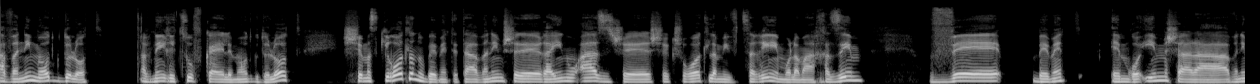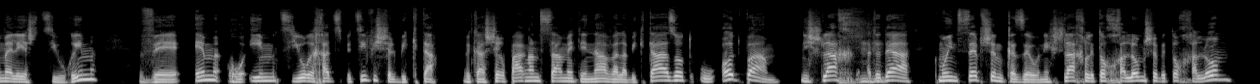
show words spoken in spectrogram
אבנים מאוד גדולות אבני ריצוף כאלה מאוד גדולות שמזכירות לנו באמת את האבנים שראינו אז ש, שקשורות למבצרים או למאחזים ובאמת הם רואים שעל האבנים האלה יש ציורים והם רואים ציור אחד ספציפי של בקתה וכאשר פארן שם את עיניו על הבקתה הזאת הוא עוד פעם נשלח אתה יודע כמו אינספשן כזה הוא נשלח לתוך חלום שבתוך חלום.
